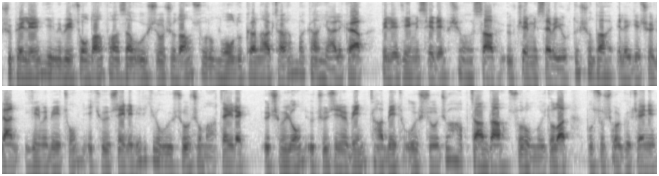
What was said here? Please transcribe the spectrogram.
Şüphelilerin 21 tondan fazla uyuşturucudan sorumlu olduklarını aktaran Bakan Yerlikaya, belirlediğimiz hedef şahıslar ülkemizde ve yurt dışında ele geçirilen 21 ton 251 kilo uyuşturucu maddeyle 3 milyon 320 bin tablet uyuşturucu haptan da sorumluydular. Bu suç örgütlerinin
